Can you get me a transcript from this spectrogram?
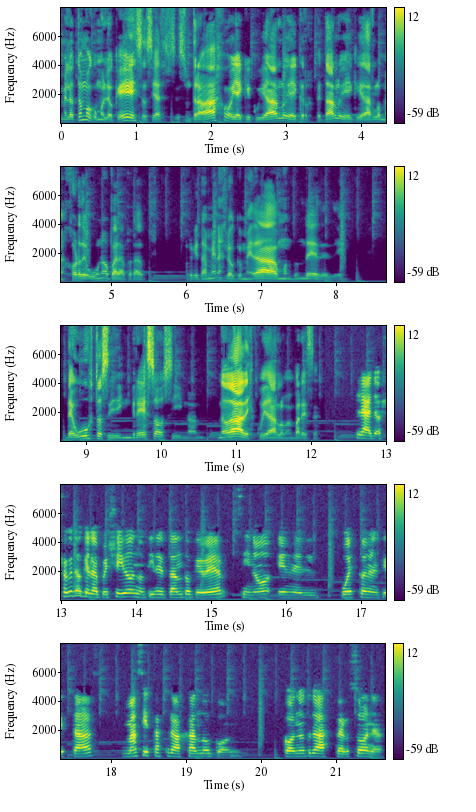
me lo, tomo como lo que es, o sea, es, un trabajo y hay que cuidarlo y hay que respetarlo y hay que dar lo mejor de uno para, para porque también es lo que me da un montón de, de, de, gustos y de ingresos y no, no da a descuidarlo, me parece. Claro, yo creo que el apellido no tiene tanto que ver, sino en el puesto en el que estás, más si estás trabajando con, con otras personas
